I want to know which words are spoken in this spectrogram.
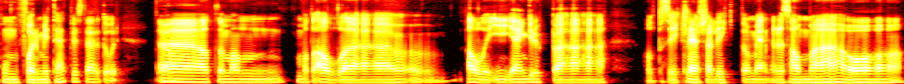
konformitet, hvis det er et ord. Ja. at man på en måte alle, alle i en gruppe holdt på å si, kler seg likt og mener det samme og,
